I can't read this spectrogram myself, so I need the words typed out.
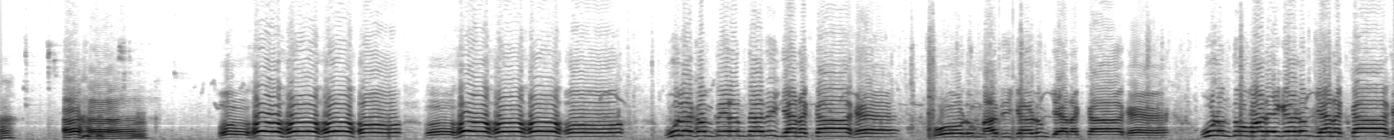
ஆ? ஆஹா. ஓ ஹோ ஹோ ஹோ ஹோ, ஓ ஹோ ஹோ ஹோ ஹோ. உலகம் பிறந்தது எனக்காக. ஓடும் நதிகளும் எனக்காக. உளுந்து வடைகளும் எனக்காக.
